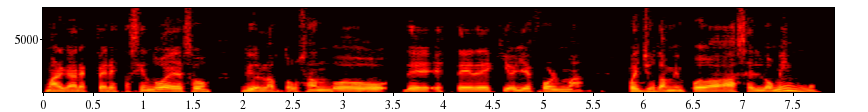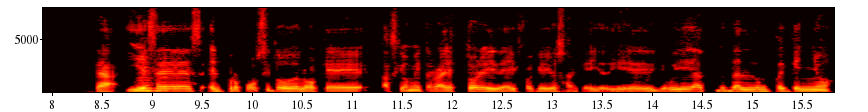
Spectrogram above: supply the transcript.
Margaret Pérez está haciendo eso, Dios la está usando de, este, de X o Y forma, pues yo también puedo hacer lo mismo. y ese es el propósito de lo que ha sido mi trayectoria y de ahí fue que yo saqué, yo dije, yo voy a darle un pequeño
